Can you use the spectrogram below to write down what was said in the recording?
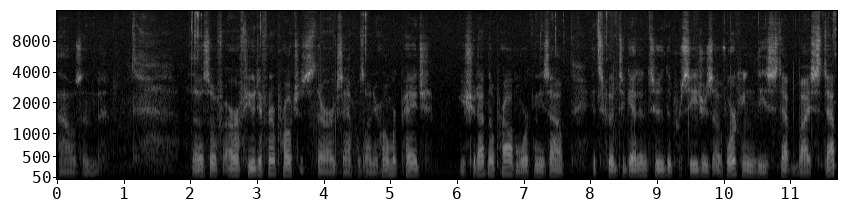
135,000. Those are a few different approaches. There are examples on your homework page you should have no problem working these out. It's good to get into the procedures of working these step by step.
